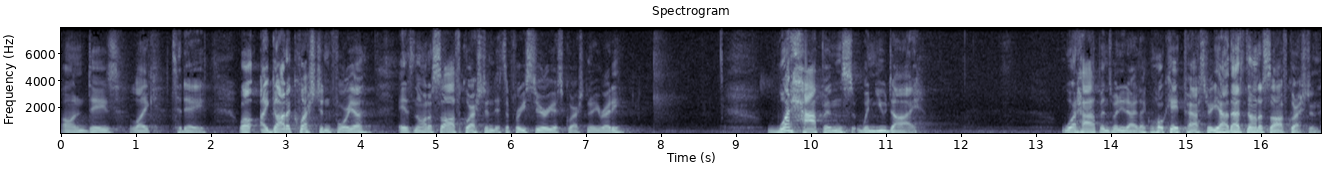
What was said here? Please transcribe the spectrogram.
on days like today. Well, I got a question for you. It's not a soft question; it's a pretty serious question. Are you ready? What happens when you die? What happens when you die? Like, well, okay, Pastor, yeah, that's not a soft question.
